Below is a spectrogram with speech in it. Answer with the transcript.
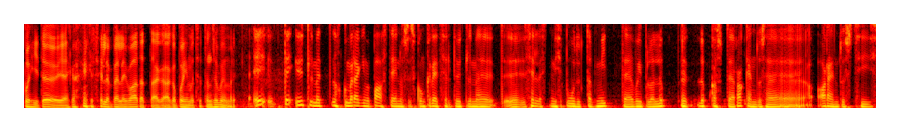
põhitöö ja ega, ega selle peale ei vaadata, aga, aga põhimõtteliselt on see võimalik. ütleme, et noh, kui me räägime baasteenusest konkreetselt, ütleme sellest, mis puudutab mitte võib-olla lõpp, lõppkasutaja rakenduse arendust, siis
